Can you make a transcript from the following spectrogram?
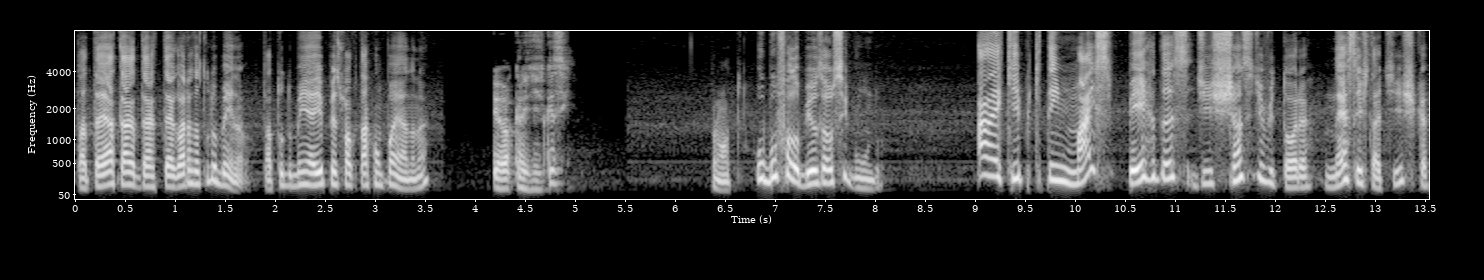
Tá até, até, até agora tá tudo bem, Léo. Tá tudo bem aí, pessoal que tá acompanhando, né? Eu acredito que sim. Pronto. O Buffalo Bills é o segundo. A equipe que tem mais perdas de chance de vitória nessa estatística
